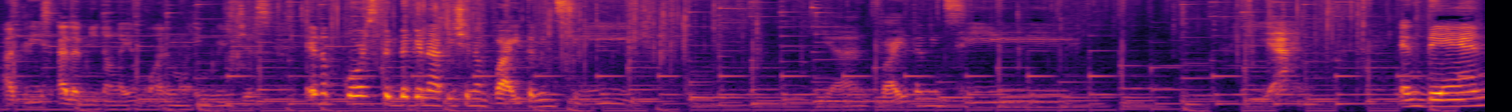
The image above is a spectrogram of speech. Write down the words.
At least alam niyo na ngayon kung ano mga ingredients. And of course, dagdagan natin siya ng vitamin C. Yan, vitamin C. Yan. And then,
